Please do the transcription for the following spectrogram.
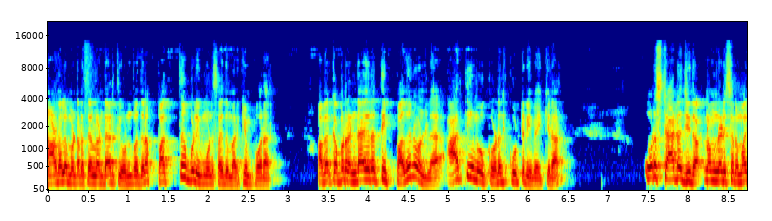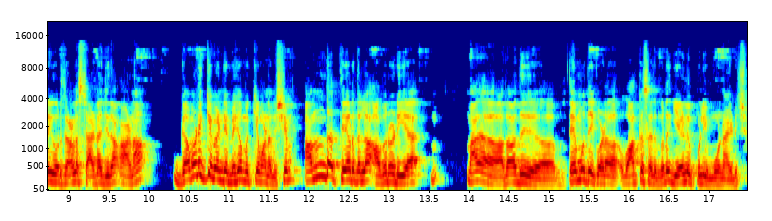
நாடாளுமன்ற தேர்தல் ரெண்டாயிரத்தி ஒன்பதுல பத்து புள்ளி மூணு சதவீதம் வரைக்கும் போறார். அதுக்கப்புறம் ரெண்டாயிரத்தி பதினொன்னுல அதிமுகவுடன் கூட்டணி வைக்கிறார். ஒரு ஸ்ட்ராட்டஜி தான். நம்ம முன்னாடி சொன்ன மாதிரி ஒரு நல்ல ஸ்ட்ராட்டஜி தான். ஆனா கவனிக்க வேண்டிய மிக முக்கியமான விஷயம் அந்த தேர்தலில் அவருடைய அதாவது தேமுதிக வாக்கு சதவீதம் ஏழு புள்ளி மூணு ஆயிடுச்சு.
